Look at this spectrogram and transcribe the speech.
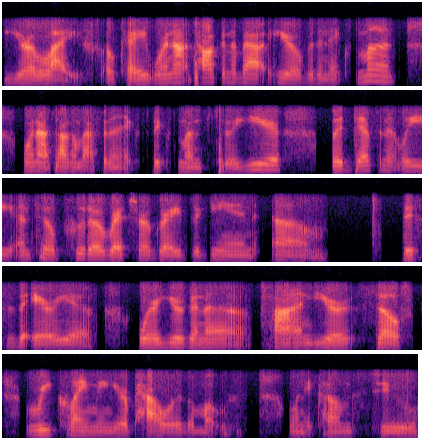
your life, okay? We're not talking about here over the next month. We're not talking about for the next six months to a year, but definitely until Pluto retrogrades again, um, this is the area where you're going to find yourself reclaiming your power the most when it comes to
